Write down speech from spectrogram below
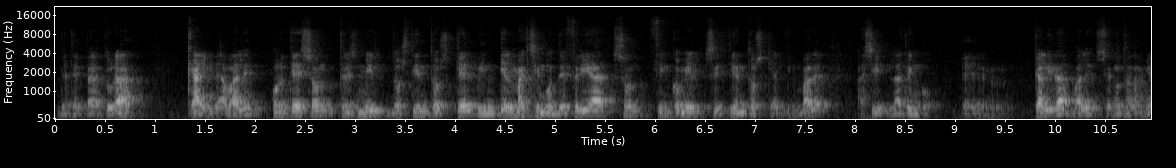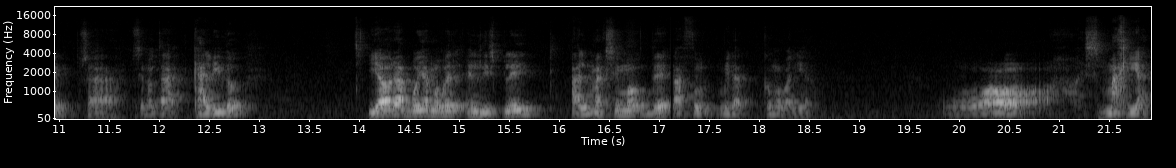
de temperatura cálida, ¿vale? Porque son 3200 Kelvin y el máximo de fría son 5600 Kelvin, ¿vale? Así la tengo en cálida, ¿vale? Se nota también, o sea, se nota cálido. Y ahora voy a mover el display al máximo de azul. Mirad cómo varía. ¡Wow! es magia.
